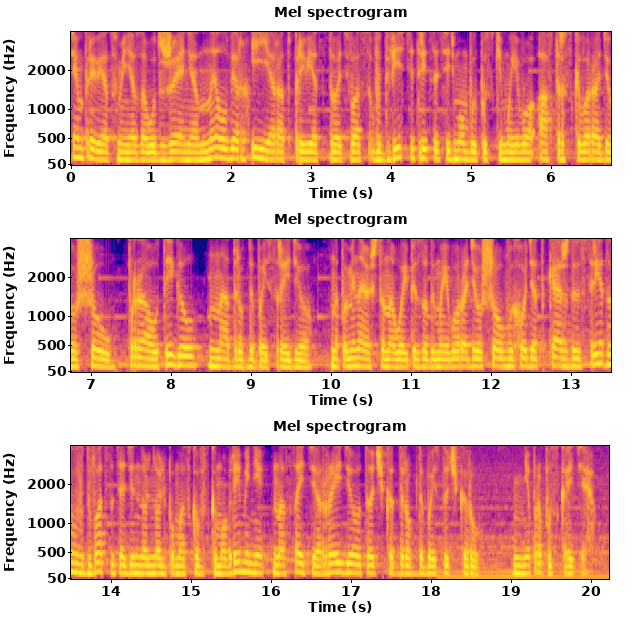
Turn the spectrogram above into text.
Всем привет, меня зовут Женя Нелвер, и я рад приветствовать вас в 237 выпуске моего авторского радиошоу Proud Eagle на Drop the Bass Radio. Напоминаю, что новые эпизоды моего радиошоу выходят каждую среду в 21.00 по московскому времени на сайте radio.dropthebase.ru. Не пропускайте.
